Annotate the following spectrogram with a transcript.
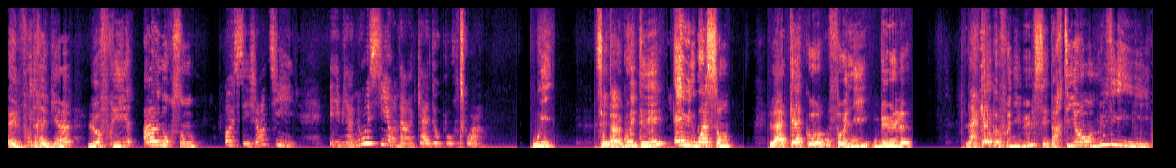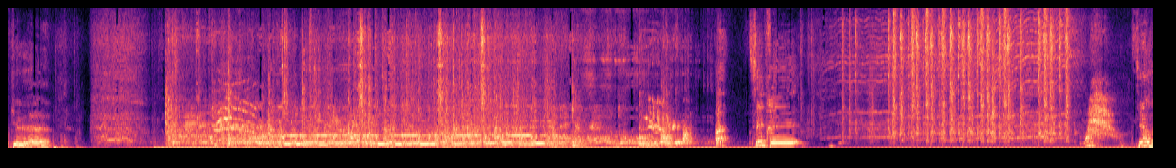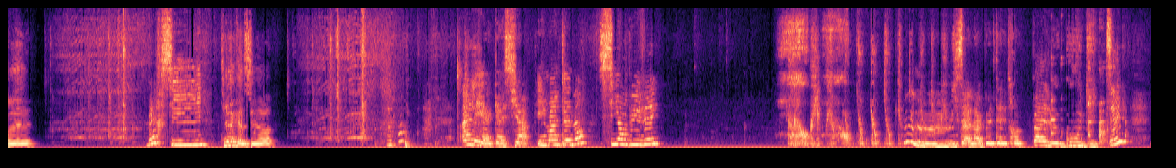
Elle voudrait bien l'offrir à un ourson. Oh, c'est gentil Eh bien, nous aussi, on a un cadeau pour toi. Oui, c'est un goûter et une boisson. La cacophonie bulle. La cacophonie bulle, c'est parti en musique. Prêt. Waouh Tiens André, Merci tiens Cassia. Allez, Acacia, et maintenant, si on buvait? Hmm, ça n'a peut-être pas le goût du thé,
